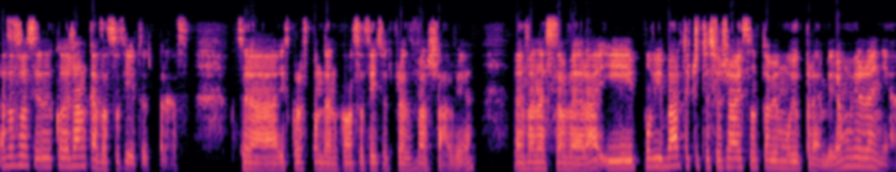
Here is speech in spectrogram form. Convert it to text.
a koleżanka z Associated Press, która jest korespondentką Associated Press w Warszawie, Vanessa Vera, i mówi: Bartek, czy ty słyszałeś, co o tobie mówił premier? Ja mówię, że nie.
